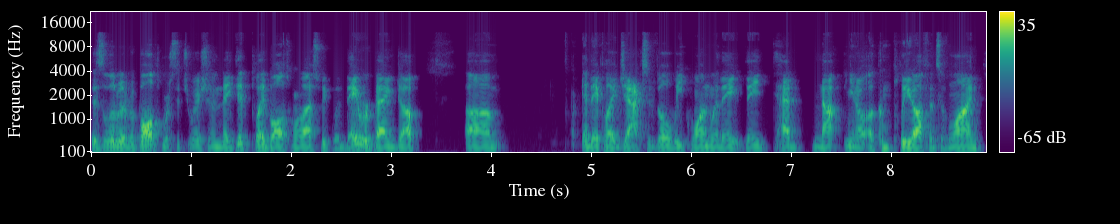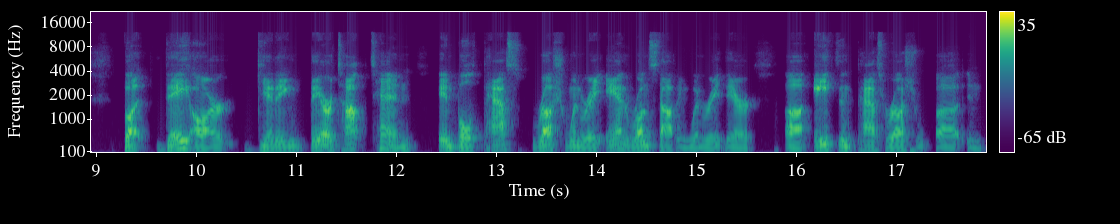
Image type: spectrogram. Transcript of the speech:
There's a little bit of a Baltimore situation, and they did play Baltimore last week when they were banged up. Um, and they played Jacksonville week one when they they had not you know a complete offensive line, but they are getting they are top ten in both pass rush win rate and run stopping win rate. They are uh, eighth in pass rush, uh, in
